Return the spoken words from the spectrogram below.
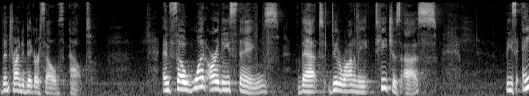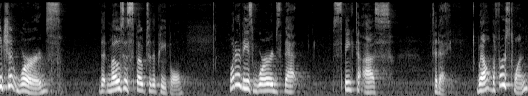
than trying to dig ourselves out. And so, what are these things that Deuteronomy teaches us? These ancient words that Moses spoke to the people, what are these words that speak to us today? Well, the first one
